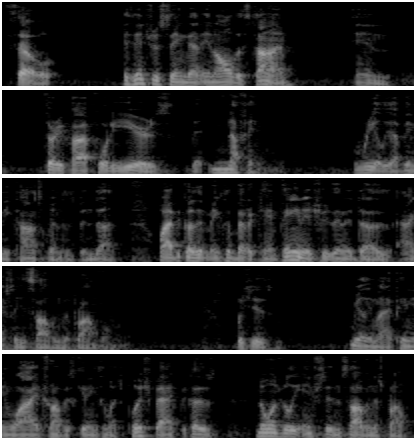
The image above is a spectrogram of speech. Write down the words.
So it's interesting that in all this time, in 35, 40 years, that nothing really of any consequence has been done. Why? Because it makes a better campaign issue than it does actually solving the problem. Which is really my opinion why Trump is getting so much pushback because no one's really interested in solving this problem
